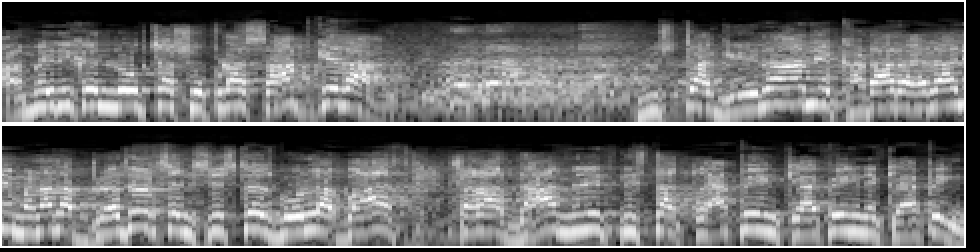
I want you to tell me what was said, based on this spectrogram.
अमेरिकन लोकचा सुपडा साफ केला. नुसता गेला आणि खडा राहिला आणि म्हणाला ब्रदर्स अँड सिस्टर्स बोलला बास साला दहा मिनिट नुसता क्लॅपिंग क्लॅपिंग ने क्लॅपिंग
